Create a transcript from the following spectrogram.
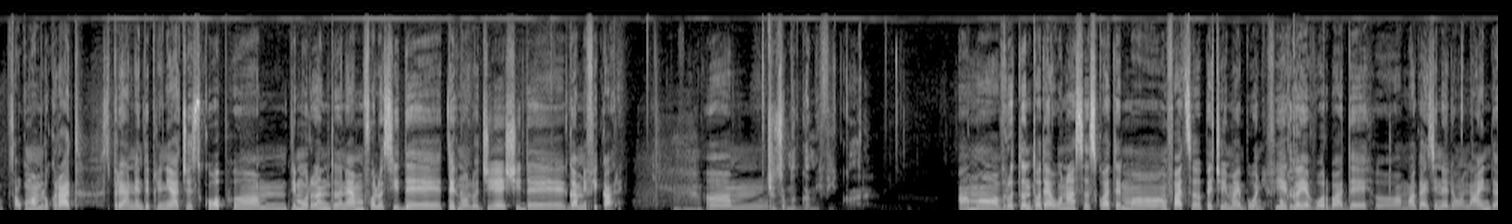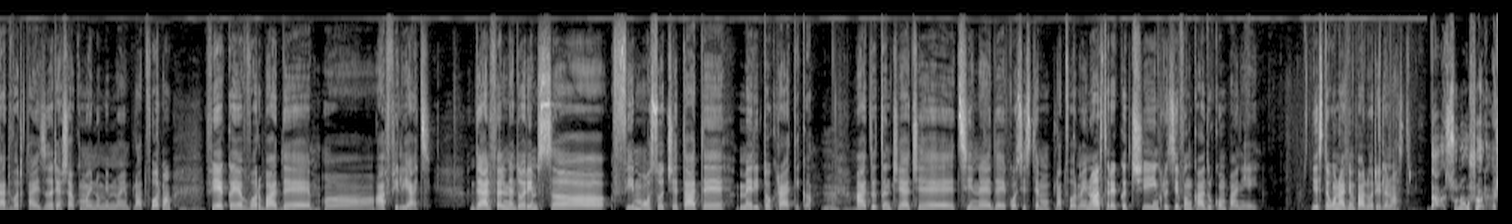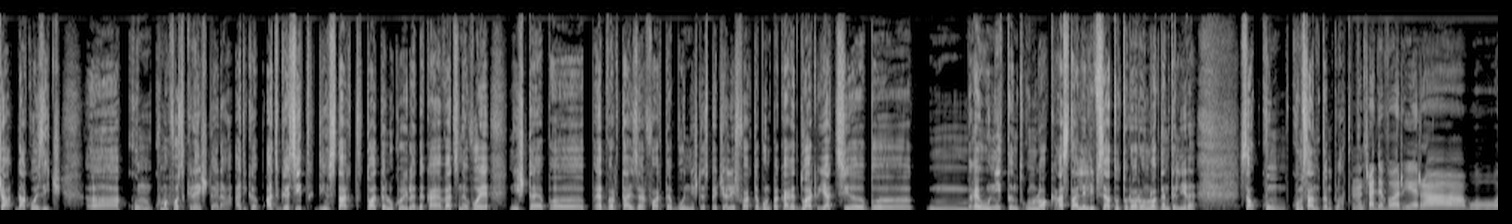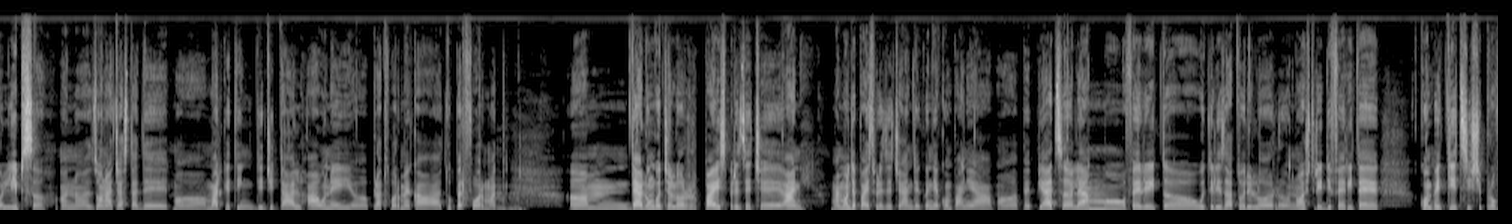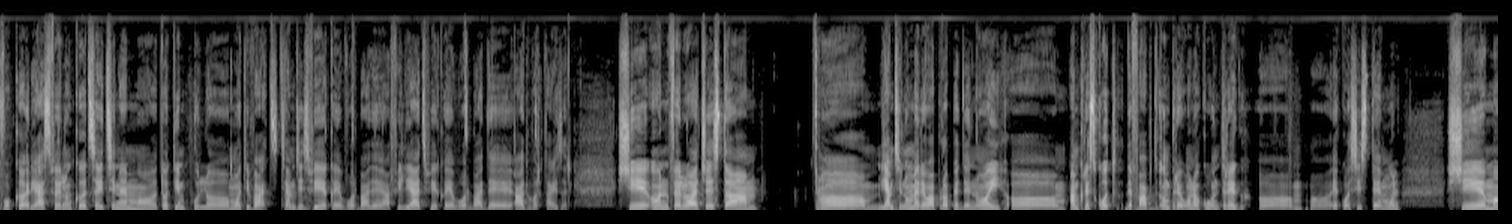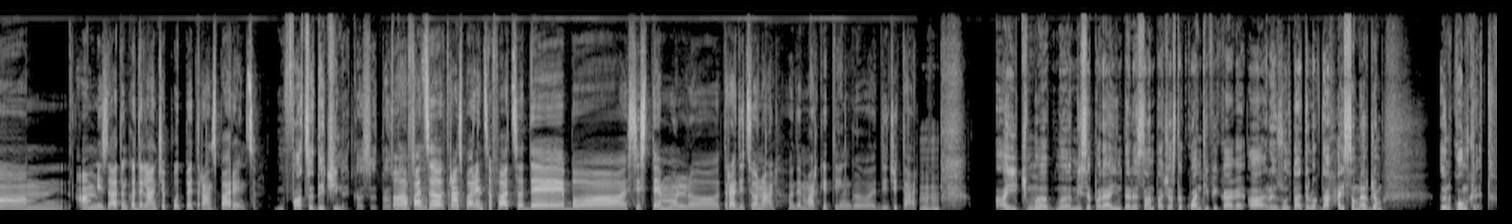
sau cum am lucrat spre a ne îndeplini acest scop, în primul rând ne-am folosit de tehnologie și de gamificare. Mm-hmm. Um, Ce înseamnă gamificare? Am uh, vrut întotdeauna să scoatem uh, în față pe cei mai buni, fie okay. că e vorba de uh, magazinele online, de advertiseri, așa cum îi numim noi în platformă, mm-hmm. fie că e vorba de uh, afiliați. De altfel, ne dorim să fim o societate meritocratică, mm-hmm. atât în ceea ce ține de ecosistemul platformei noastre, cât și inclusiv în cadrul companiei. Este una din valorile noastre. Da, sună ușor, așa, dacă o zici. Uh, cum, cum a fost creșterea? Adică ați găsit din start toate lucrurile de care aveați nevoie, niște uh, advertiser foarte buni, niște specialiști foarte buni pe care doar i-ați uh, reunit într-un loc? Asta le lipsea tuturor un loc de întâlnire? Sau cum, cum s-a întâmplat? Într-adevăr, era o lipsă în zona aceasta de uh, marketing digital a unei uh, platforme ca Tu Performant. Mm-hmm de-a lungul celor 14 ani, mai mult de 14 ani de când e compania uh, pe piață, le-am uh, oferit uh, utilizatorilor noștri diferite competiții și provocări, astfel încât să-i ținem tot timpul motivați. Ți-am zis, mhm. fie că e vorba de afiliați, fie că e vorba de advertiseri. Și în felul acesta Uh, i-am ținut mereu aproape de noi, uh, am crescut, de mhm. fapt, mm-hmm. împreună cu întreg uh, uh, ecosistemul și mă, am mizat încă de la început pe transparență. Față de cine? Ca să transparență... Uh, față, transparență față de bă, sistemul uh, tradițional de marketing uh, digital. Mm-hmm. Aici mă, mă, mi se părea interesant această cuantificare a rezultatelor, dar hai să mergem în concret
